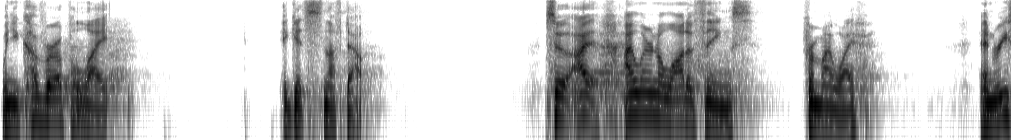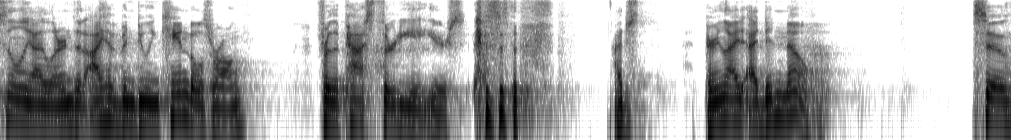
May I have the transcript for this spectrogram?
When you cover up a light, it gets snuffed out. So I, I learned a lot of things from my wife. And recently I learned that I have been doing candles wrong for the past 38 years. I just, apparently, I, I didn't know. So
